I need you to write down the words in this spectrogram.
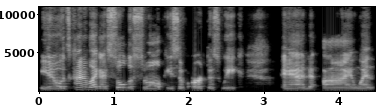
You know, it's kind of like I sold a small piece of art this week and I went.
